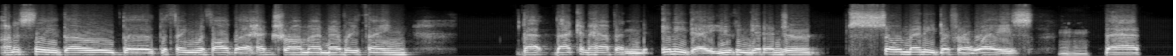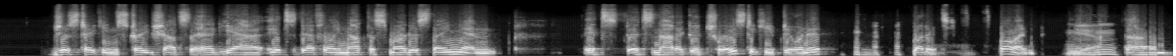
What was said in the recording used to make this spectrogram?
Honestly, though, the the thing with all the head trauma and everything, that that can happen any day. You can get injured so many different ways hmm that just taking straight shots to the head, yeah, it's definitely not the smartest thing, and it's it's not a good choice to keep doing it, but it's fun. Yeah. Um,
